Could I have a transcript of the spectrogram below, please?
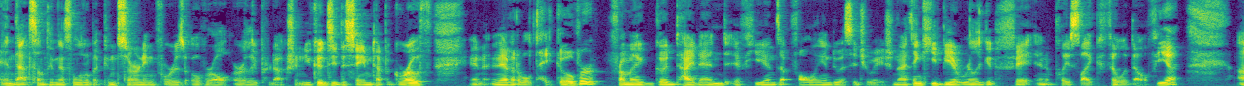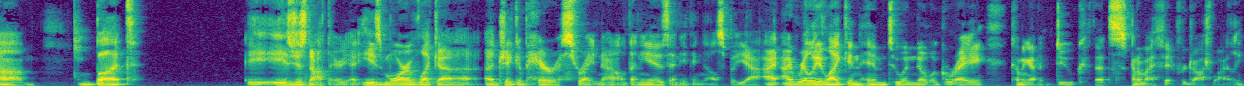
And that's something that's a little bit concerning for his overall early production. You could see the same type of growth and inevitable takeover from a good tight end if he ends up falling into a situation. I think he'd be a really good fit in a place like Philadelphia. Um, but he's just not there yet. He's more of like a, a Jacob Harris right now than he is anything else. But yeah, I, I really liken him to a Noah Gray coming out of Duke. That's kind of my fit for Josh Whyle.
